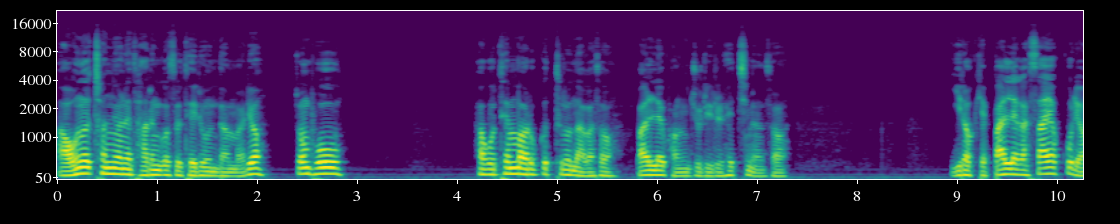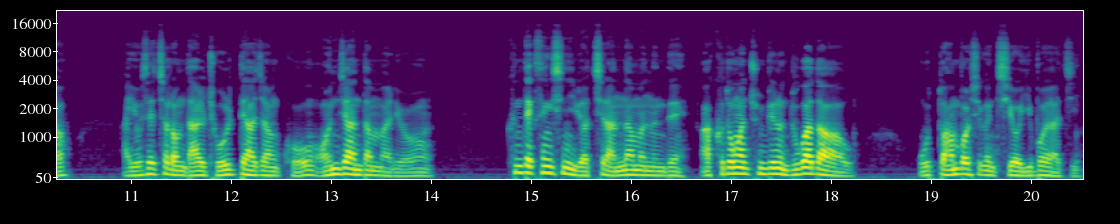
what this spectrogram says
아, 어느 천년에 다른 것을 데려온단 말이오? 좀 보우. 하고 툇마루 끝으로 나가서 빨래 광주리를 헤치면서 이렇게 빨래가 쌓였구려. 아, 요새처럼 날 좋을 때 하지 않고 언제 한단 말이오. 큰댁 생신이 며칠 안 남았는데 아 그동안 준비는 누가 다 하오? 옷도 한 벌씩은 지어 입어야지.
